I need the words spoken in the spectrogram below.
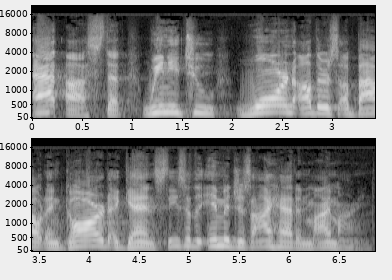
at us that we need to warn others about and guard against. These are the images I had in my mind.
